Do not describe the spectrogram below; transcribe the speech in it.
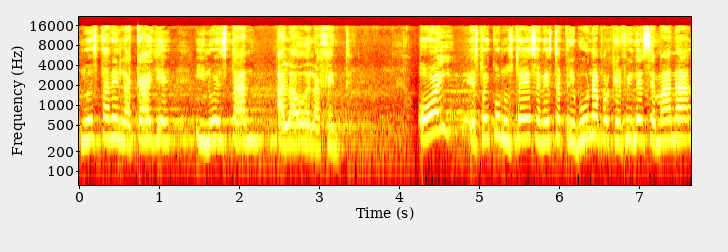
no están en la calle y no están al lado de la gente. Hoy estoy con ustedes en esta tribuna porque el fin de semana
